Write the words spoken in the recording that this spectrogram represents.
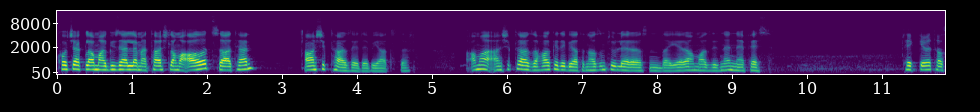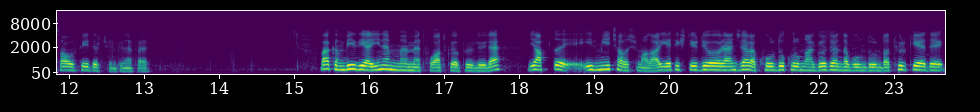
koçaklama, güzelleme, taşlama, ağıt zaten aşık tarzı edebiyatıdır. Ama aşık tarzı halk edebiyatı nazım türleri arasında yer almaz denilen nefes. Tekke ve tasavvufidir çünkü nefes. Bakın bir diğer yine Mehmet Fuat Köprülü ile yaptığı ilmi çalışmalar, yetiştirdiği öğrenciler ve kurduğu kurumlar göz önünde bulunduğunda Türkiye'de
